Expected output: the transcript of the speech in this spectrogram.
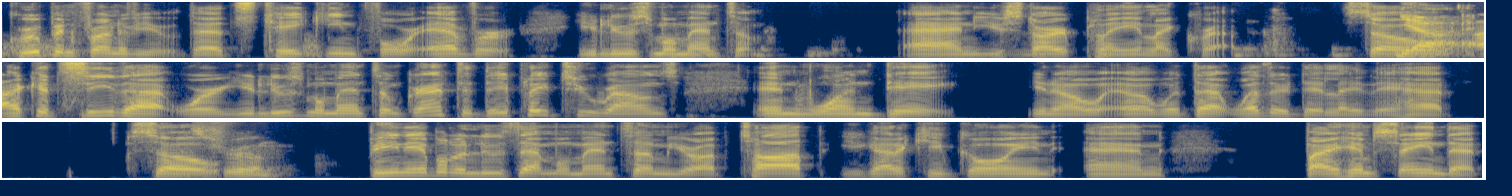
group in front of you that's taking forever you lose momentum and you start playing like crap so yeah. I could see that where you lose momentum. Granted, they played two rounds in one day, you know, uh, with that weather delay they had. So being able to lose that momentum, you're up top, you got to keep going. And by him saying that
